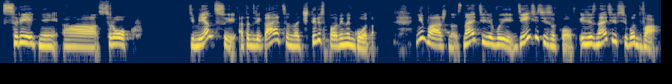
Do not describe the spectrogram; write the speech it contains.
средний э, срок деменции отодвигается на 4,5 года. Неважно, знаете ли вы 10 языков или знаете всего 2.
